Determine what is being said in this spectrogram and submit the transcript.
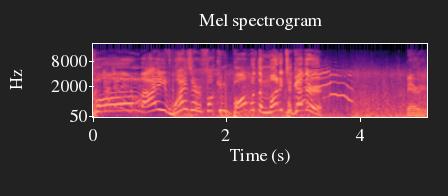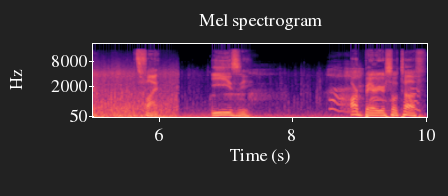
bomb. I. Why is there a fucking bomb with the money together? Barrier. It's fine. Easy. Our barrier's so tough.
